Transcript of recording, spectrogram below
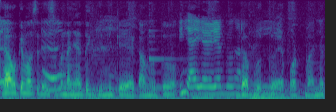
Nggak mungkin maksudnya sebenarnya tuh gini kayak kamu tuh iya iya iya gue ngerti. nggak butuh effort banyak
